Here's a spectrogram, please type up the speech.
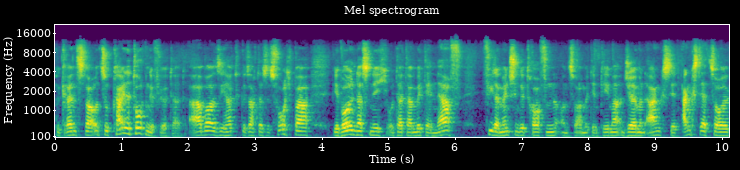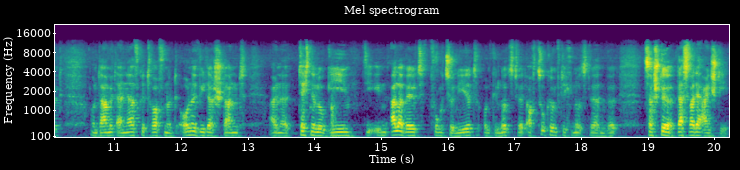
begrenzt war und zu keinen Toten geführt hat. Aber sie hat gesagt, das ist furchtbar, wir wollen das nicht und hat damit den Nerv vieler Menschen getroffen und zwar mit dem Thema German Angst. Sie hat Angst erzeugt und damit einen Nerv getroffen und ohne Widerstand eine Technologie, die in aller Welt funktioniert und genutzt wird, auch zukünftig genutzt werden wird, zerstört. Das war der Einstieg.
